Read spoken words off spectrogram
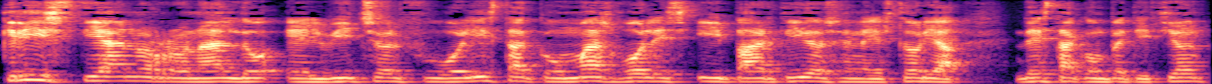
Cristiano Ronaldo, el bicho, el futbolista con más goles y partidos en la historia de esta competición.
